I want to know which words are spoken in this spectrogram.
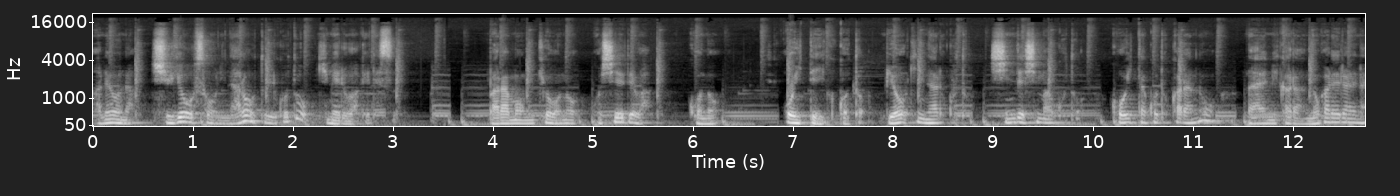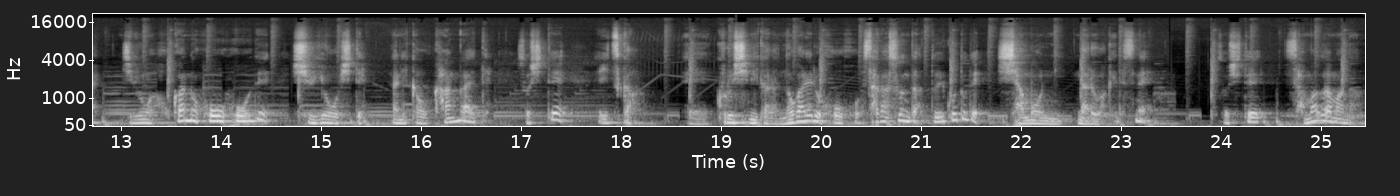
あのような修行僧になろうということを決めるわけです。バラモン教の教えでは、この老いていくこと、病気になること、死んでしまうこと、こういったことからの悩みから逃れられない。自分は他の方法で修行して何かを考えて、そしていつか苦しみから逃れる方法を探すんだということで、社門になるわけですね。そして様々な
